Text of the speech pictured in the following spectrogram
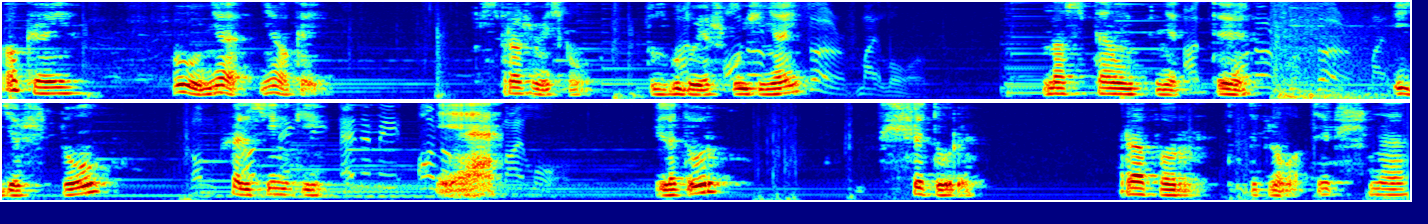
Okej. U, nie, nie okej. Straż miejską. Tu zbudujesz później. Następnie ty idziesz tu. Helsinki. Nie. Ile tur? Trzy tury. Raport dyplomatyczny.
